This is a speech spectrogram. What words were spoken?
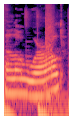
Hello World.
